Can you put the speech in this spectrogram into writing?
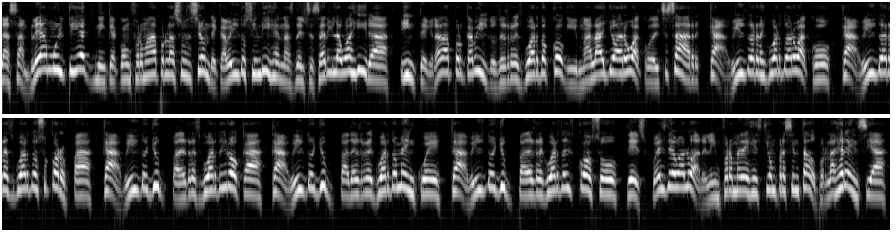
la Asamblea Multiétnica conformada por la Asociación de Cabildos Indígenas del Cesar y la Guajira, integrada por cabildos del resguardo Cogi, Malayo Aroaco del Cesar, Cabildo Resguardo Aroaco, Cabildo Resguardo Socorpa, Cabildo Yupa del Resguardo Iroca, Cabildo Yupa del Resguardo Mencue, Cabildo Yupa del Resguardo El Coso, después de evaluar el informe de gestión presentado por la gerencia,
